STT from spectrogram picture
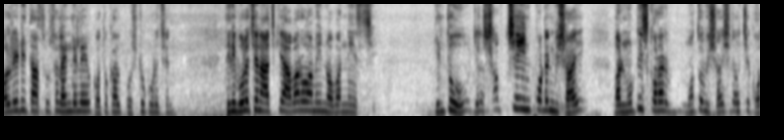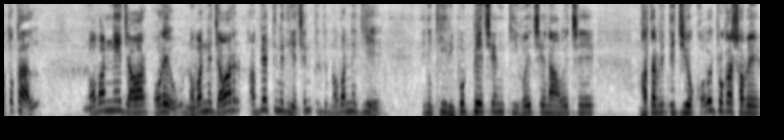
অলরেডি তার সোশ্যাল হ্যান্ডেলে গতকাল পোস্টও করেছেন। তিনি বলেছেন, আজকে আবারও আমি নবান্নে এসেছি। কিন্তু যেটা সবচেয়ে ইম্পর্টেন্ট বিষয় বা নোটিশ করার মতো বিষয়, সেটা হচ্ছে গতকাল নবান্নে যাওয়ার পরেও, নবান্নে যাওয়ার আপডেট তিনি দিয়েছেন, কিন্তু নবান্নে গিয়ে তিনি কি রিপোর্ট পেয়েছেন, কি হয়েছে, না হয়েছে, ভাতা বৃদ্ধির জিও কবে প্রকাশ হবে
